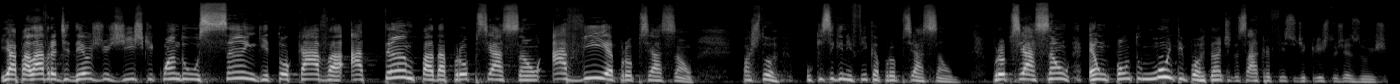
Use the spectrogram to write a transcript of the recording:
E a palavra de Deus nos diz que quando o sangue tocava a tampa da propiciação, havia propiciação. Pastor, o que significa propiciação? Propiciação é um ponto muito importante do sacrifício de Cristo Jesus,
